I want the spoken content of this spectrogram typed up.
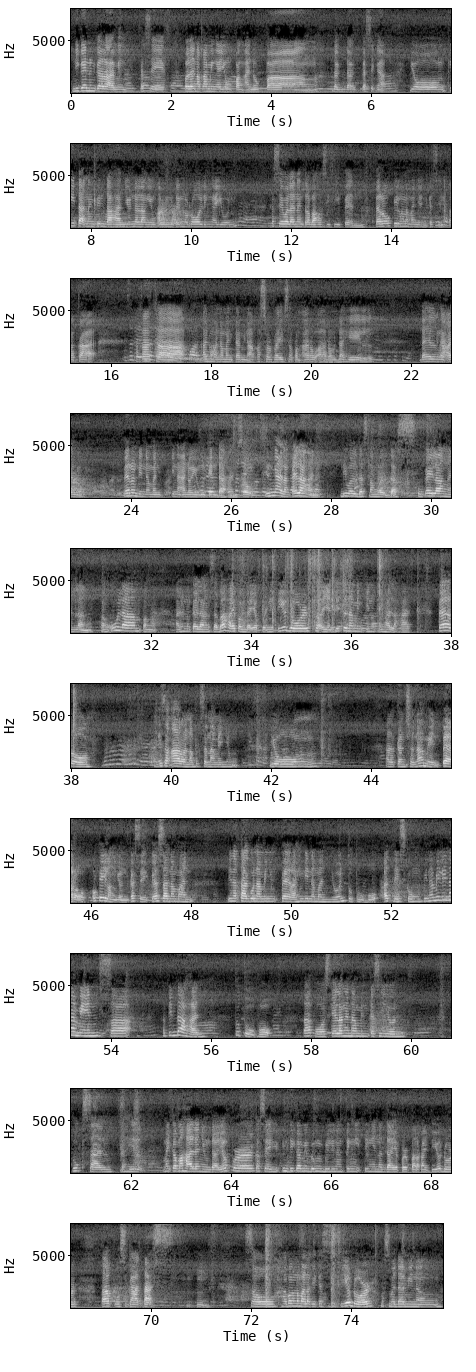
hindi ganun karami. Kasi, wala na kami ngayong pang ano, pang dagdag. Kasi nga, yung kita ng tindahan, yun na lang yung aming rolling ngayon. Kasi wala nang trabaho si Tipen. Pero okay lang naman yun kasi nakaka nakaka ano mo naman kami nakaka-survive sa pang-araw-araw dahil dahil nga ano meron din naman inaano yung tindahan. So, yun nga lang kailangan hindi waldas ng waldas. Kung kailangan lang pang ulam, pang ano nang kailangan sa bahay, pang diaper ni Theodore. So, ayan, dito namin kinukuha lahat. Pero, ang isang araw, nabuksan namin yung yung alkansya namin. Pero, okay lang yun. Kasi, kesa naman, tinatago namin yung pera, hindi naman yun tutubo. At least, kung pinamili namin sa, sa tindahan, tutubo. Tapos, kailangan namin kasi yun buksan dahil may kamahalan yung diaper kasi hindi kami bumibili ng tingi-tingi na diaper para kay Theodore. Tapos, gatas. Mm-mm. So, habang lumalaki kasi si Theodore, mas madami ng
